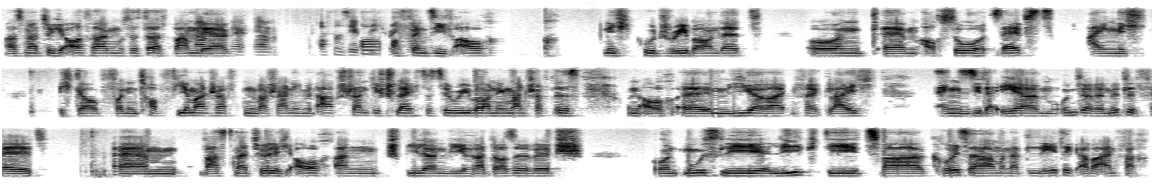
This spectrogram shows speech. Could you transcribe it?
was man natürlich auch sagen muss, ist, dass Bamberg ja, offensiv, offensiv auch nicht gut reboundet und ähm, auch so selbst eigentlich, ich glaube, von den Top 4 Mannschaften wahrscheinlich mit Abstand die schlechteste Rebounding-Mannschaft ist und auch äh, im ligaweiten Vergleich hängen sie da eher im unteren Mittelfeld. Ähm, was natürlich auch an Spielern wie Radosevic und Musli liegt, die zwar Größe haben und Athletik, aber einfach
